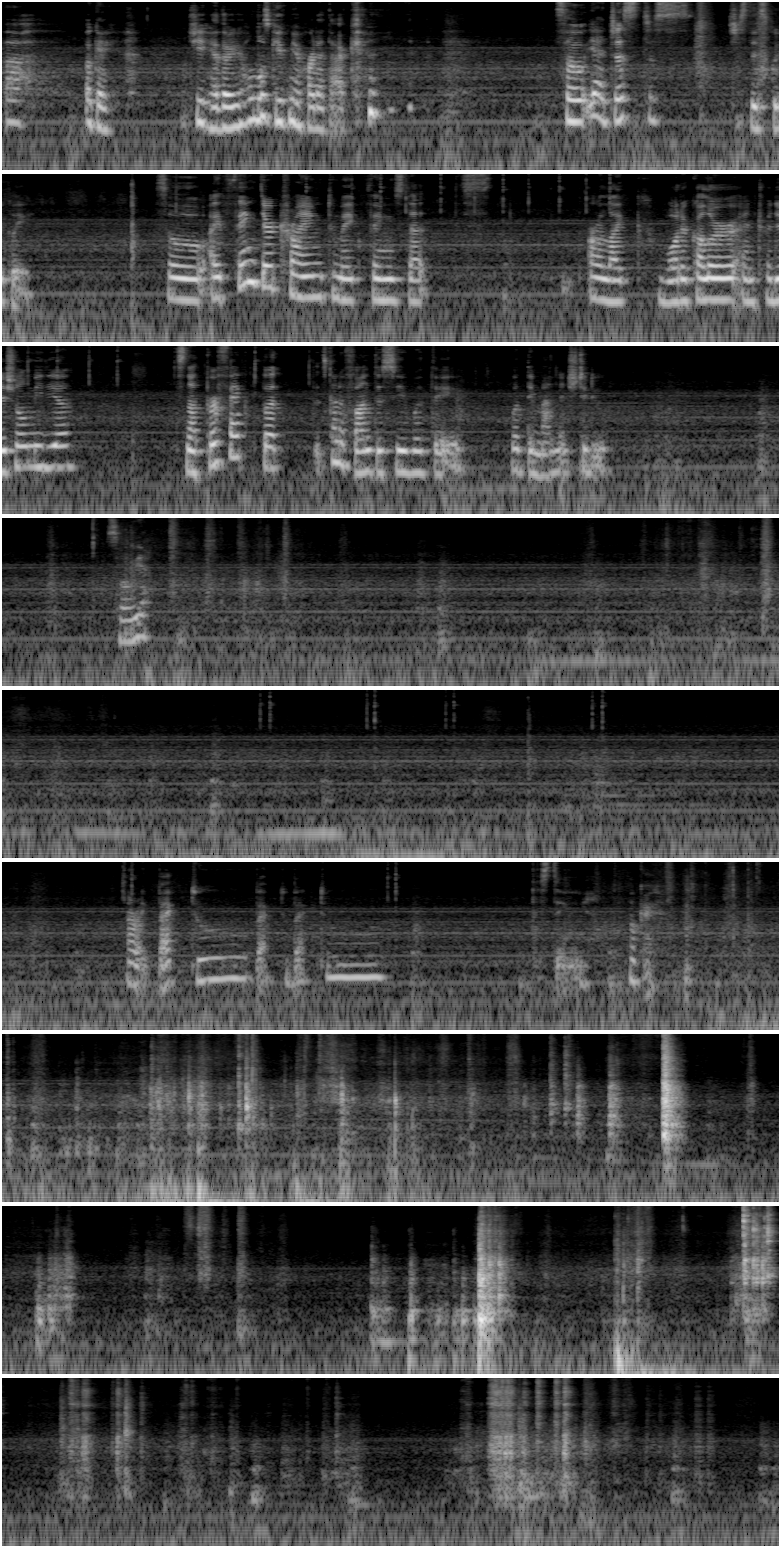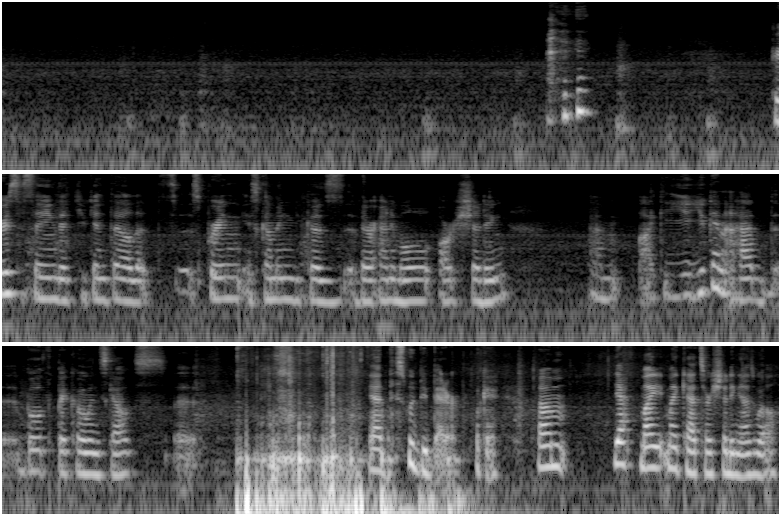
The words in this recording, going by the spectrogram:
Uh, okay. Gee, Heather, you almost gave me a heart attack. so yeah, just just just this quickly. So I think they're trying to make things that are like watercolor and traditional media. It's not perfect, but it's kind of fun to see what they what they manage to do. So yeah. All right, back to, back to, back to this thing. Okay. Chris is saying that you can tell that spring is coming because their animal are shedding. Um, like you, you can add both Peko and Scouts. Uh, yeah, this would be better. Okay. Um, yeah, my my cats are shedding as well.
